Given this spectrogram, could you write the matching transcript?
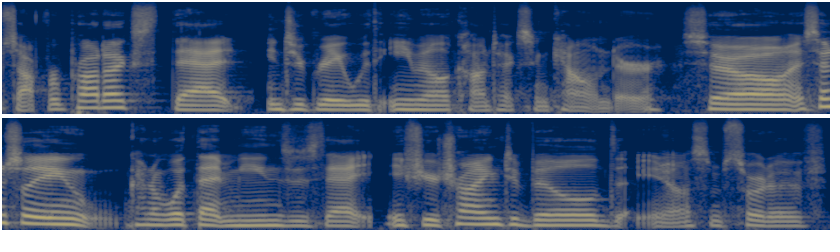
software products that integrate with email, contacts, and calendar. So essentially, kind of what that means is that if you're trying to build, you know, some sort of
